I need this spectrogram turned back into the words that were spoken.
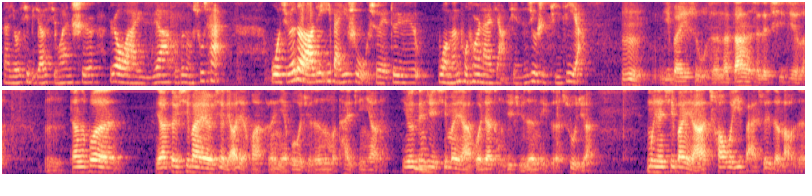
那，尤其比较喜欢吃肉啊、鱼啊和各种蔬菜。我觉得啊，这一百一十五岁对于我们普通人来讲，简直就是奇迹呀！嗯，一百一十五岁那当然是个奇迹了。嗯，但是不你要对西班牙有一些了解的话，可能你也不会觉得那么太惊讶了。因为根据西班牙国家统计局的那个数据啊，目前西班牙超过一百岁的老人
